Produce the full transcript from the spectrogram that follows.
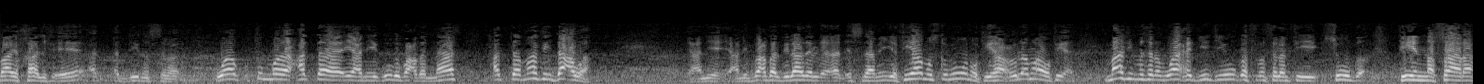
ما يخالف إيه؟ الدين السماوي ثم حتى يعني يقولوا بعض الناس حتى ما في دعوة. يعني يعني بعض البلاد الإسلامية فيها مسلمون وفيها علماء وفيها ما في مثلا واحد يجي يوقف مثلا في سوق فيه النصارى.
